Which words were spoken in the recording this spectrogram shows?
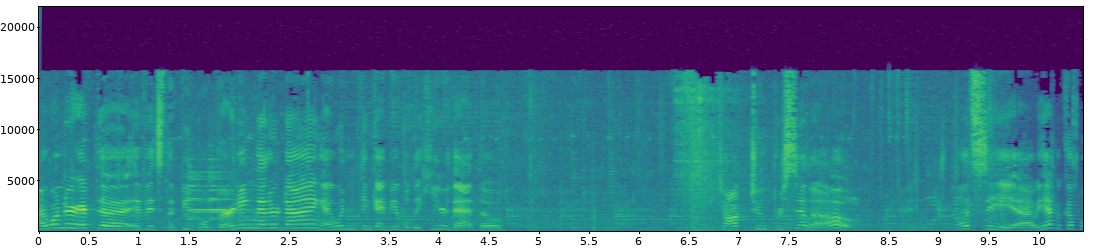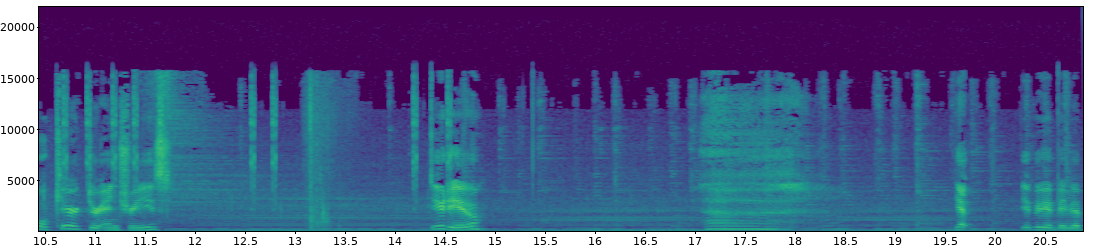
I wonder if the if it's the people burning that are dying. I wouldn't think I'd be able to hear that though. Talk to Priscilla. Oh, okay. Let's see. Uh, we have a couple of character entries. Do do. yep. Yep. Yep. Yep. Yep. Yep.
